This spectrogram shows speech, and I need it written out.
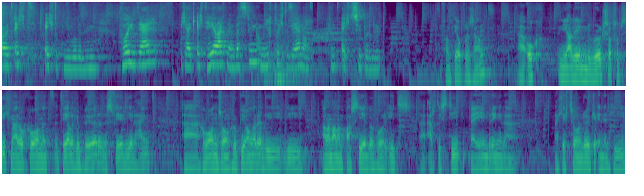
zou het echt, echt opnieuw willen doen. Volgend jaar ga ik echt heel hard mijn best doen om hier terug te zijn, want ik vind het echt superleuk. Ik vond het heel plezant. Uh, ook niet alleen de workshops op zich, maar ook gewoon het, hele gebeuren, de sfeer die er hangt. Uh, gewoon zo'n groep jongeren die, die allemaal een passie hebben voor iets uh, artistiek bijeenbrengen, dat, dat geeft zo'n leuke energie.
